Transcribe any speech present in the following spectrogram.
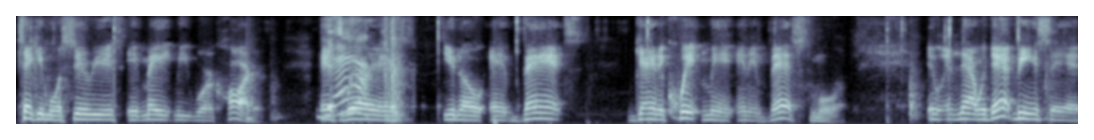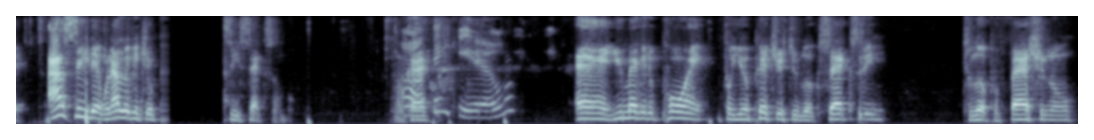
take it more serious. It made me work harder, as yeah. well as you know, advance, gain equipment, and invest more. And now, with that being said, I see that when I look at your see sex symbol. Oh, okay. Oh, thank you. And you make it a point for your pictures to look sexy, to look professional,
